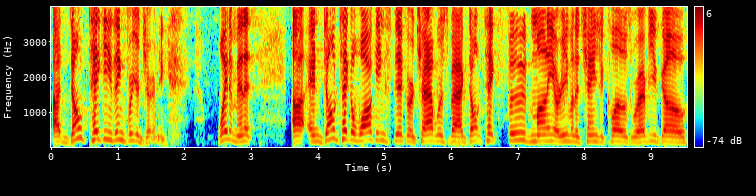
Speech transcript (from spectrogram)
Uh, don't take anything for your journey. Wait a minute. Uh, and don't take a walking stick or a traveler's bag. Don't take food, money, or even a change of clothes. Wherever you go,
